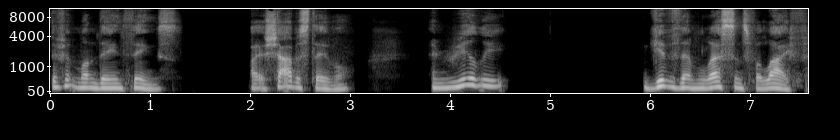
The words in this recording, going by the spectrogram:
different mundane things by a Shabbos table and really give them lessons for life.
